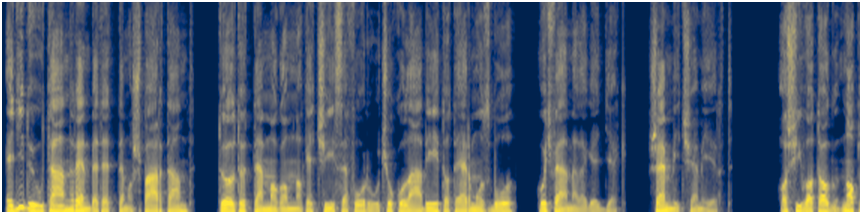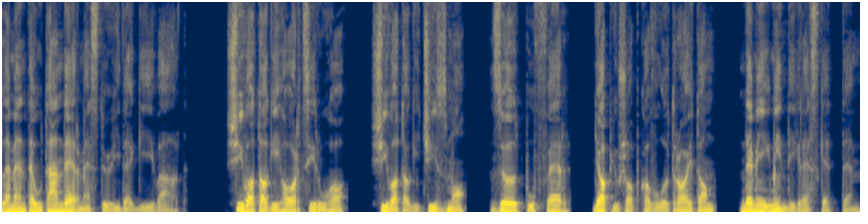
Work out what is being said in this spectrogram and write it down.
Egy idő után rendbe tettem a spártánt, töltöttem magamnak egy csésze forró csokoládét a termoszból, hogy felmelegedjek. Semmit sem ért. A sivatag naplemente után dermesztő hideggé vált. Sivatagi harci ruha, sivatagi csizma, zöld puffer, gyapjusapka volt rajtam, de még mindig reszkedtem.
